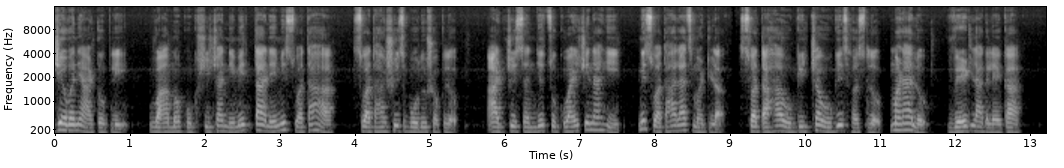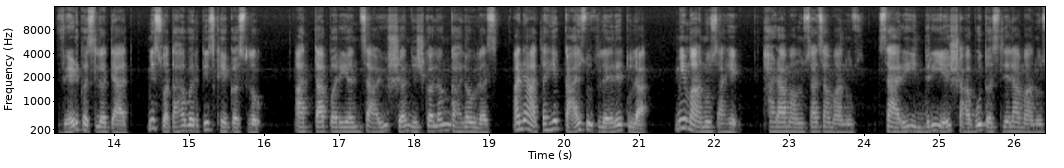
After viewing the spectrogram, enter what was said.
जेवणे आटोपली. वामकुक्षीच्या निमित्ताने मी स्वतः स्वतःशीच बोलू शकलो. आजची संधी चुकवायची नाही मी स्वतःलाच म्हटलं. स्वतः उगीच्या उगीच हसलो. म्हणालो वेड लागले का? वेड कसलं त्यात? मी स्वतःवरतीच खेकसलो. आत्तापर्यंतचं आयुष्य निष्कलंक घालवलंच आणि आता हे काय सुचलंय रे तुला? मी माणूस आहे. हाडा मांसाचा माणूस. सारी इंद्रिये शाबूत असलेला माणूस.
